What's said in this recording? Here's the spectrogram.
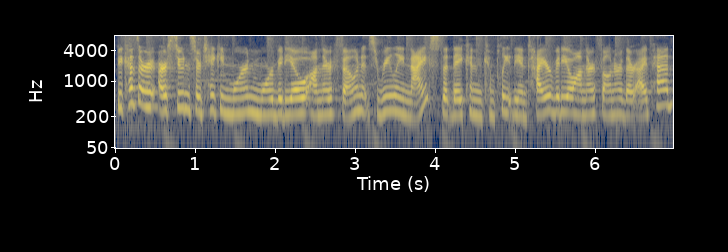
because our, our students are taking more and more video on their phone, it's really nice that they can complete the entire video on their phone or their iPad,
